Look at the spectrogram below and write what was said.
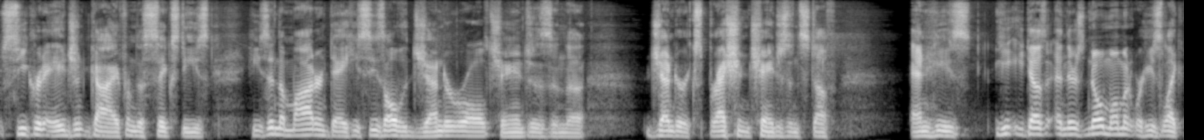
secret agent guy from the 60s. He's in the modern day. He sees all the gender role changes and the gender expression changes and stuff. And he's he, he does and there's no moment where he's like,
